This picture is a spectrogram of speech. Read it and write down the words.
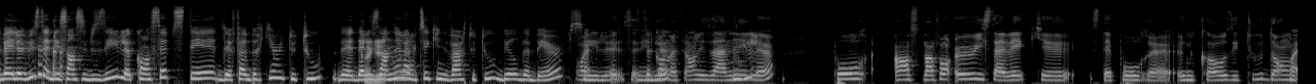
Ben, le but, c'était de les sensibiliser. Le concept, c'était de fabriquer un toutou, d'aller les emmener à la Ouais. boutique Univers Toutou, Build a Bear. C'est Ouais, le- de qu'on a fait. On les a amenés Mhm. là pour. en- dans le fond, eux, ils savaient que c'était pour euh, une cause et tout. Donc, Ouais.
